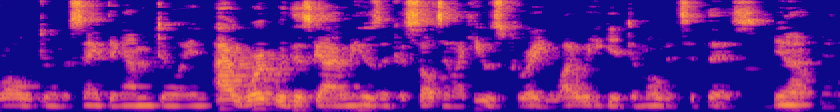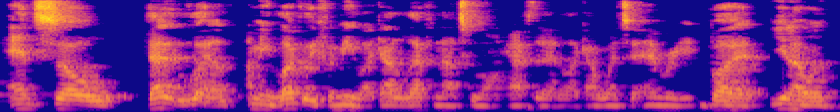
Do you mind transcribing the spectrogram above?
role, doing the same thing I'm doing. I worked with this guy when he was a consultant, like he was great. Why would he get demoted to this? You know? And so that, I mean, luckily for me, like I left not too long after that. Like I went to Emory, but you know,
